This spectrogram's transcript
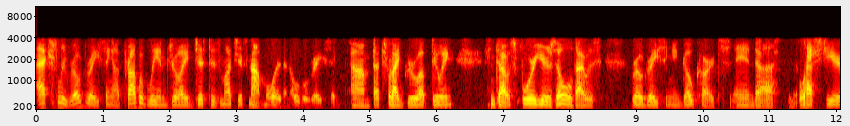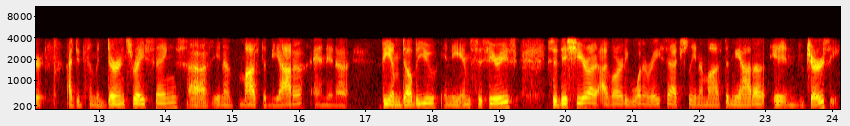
actually, road racing I probably enjoy just as much, if not more, than oval racing. Um, that's what I grew up doing. Since I was four years old, I was road racing in go karts, and uh, last year I did some endurance race things uh, in a Mazda Miata and in a BMW in the IMSA series. So this year I, I've already won a race actually in a Mazda Miata in New Jersey,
